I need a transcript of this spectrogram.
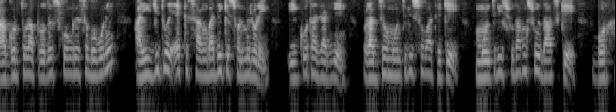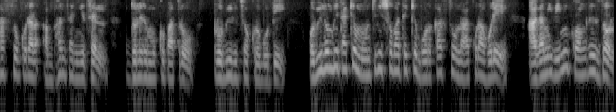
আগরতলা প্রদেশ কংগ্রেস ভবনে আয়োজিত এক সাংবাদিক সম্মেলনে এই কথা জানিয়ে রাজ্য মন্ত্রিসভা থেকে মন্ত্রী সুধাংশু দাসকে বরখাস্ত করার আহ্বান জানিয়েছেন দলের মুখপাত্র প্রবীর চক্রবর্তী। অবিলম্বে তাকে মন্ত্রিসভা থেকে বরখাস্ত না করা হলে আগামী দিন কংগ্রেস দল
